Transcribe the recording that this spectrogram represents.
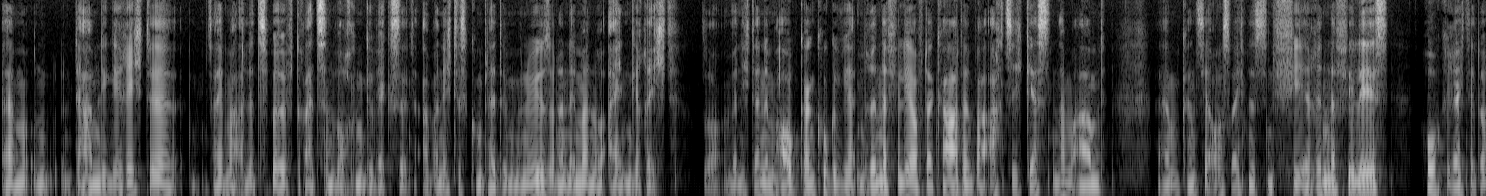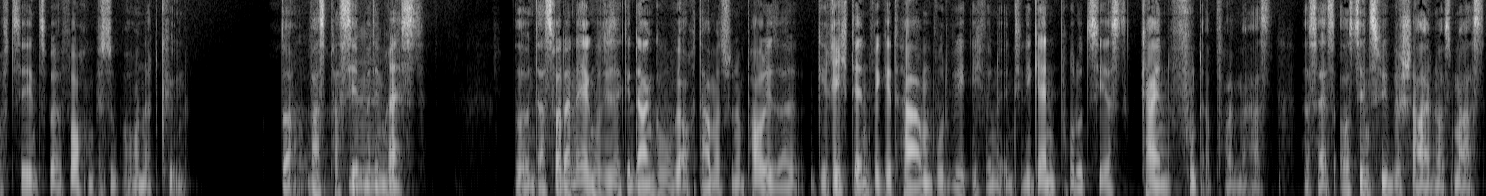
ähm, und da haben die Gerichte, sag ich mal, alle zwölf, 13 Wochen gewechselt. Aber nicht das komplette Menü, sondern immer nur ein Gericht. So, und wenn ich dann im Hauptgang gucke, wir hatten Rinderfilet auf der Karte, bei 80 Gästen am Abend, ähm, kannst du ja ausrechnen, das sind vier Rinderfilets, hochgerechnet auf 10, 12 Wochen bist du bei 100 Kühen. So, was passiert mit dem Rest? So, und das war dann irgendwo dieser Gedanke, wo wir auch damals schon im Paulisaal Gerichte entwickelt haben, wo du wirklich, wenn du intelligent produzierst, keinen Foodabfall mehr hast. Das heißt, aus den Zwiebelschalen was machst,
